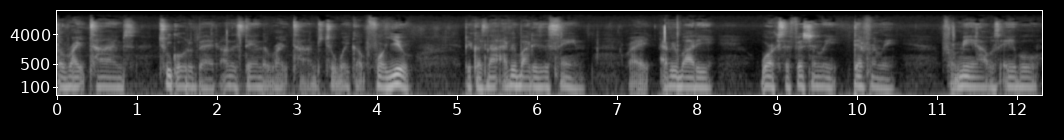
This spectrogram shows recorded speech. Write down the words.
the right times to go to bed, understand the right times to wake up for you because not everybody's the same, right? Everybody works efficiently differently. For me, I was able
